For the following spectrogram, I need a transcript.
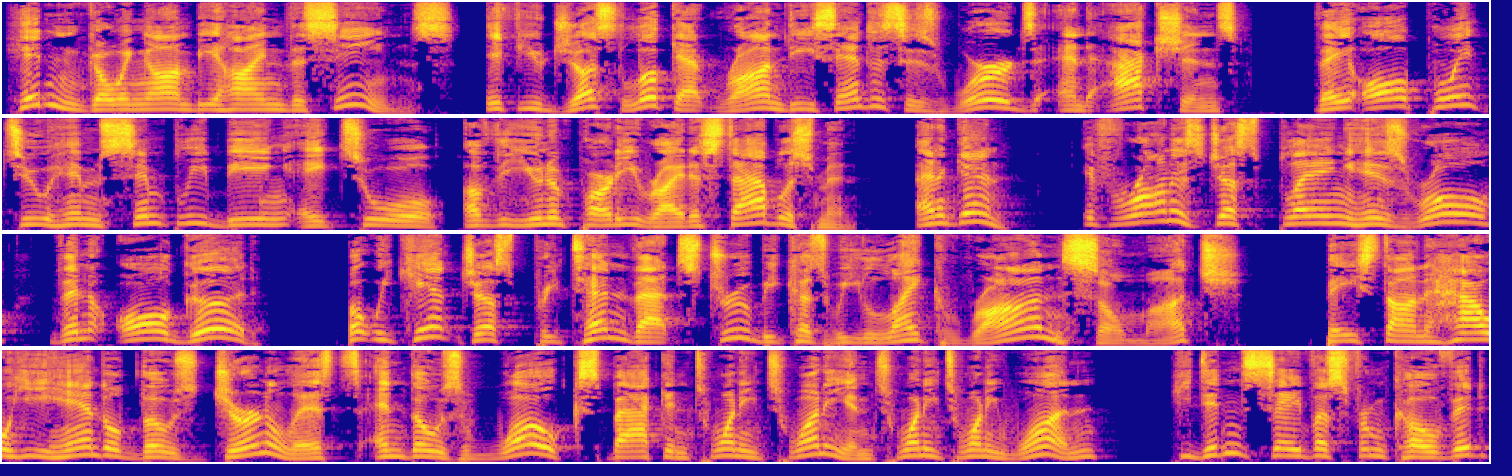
hidden going on behind the scenes. If you just look at Ron DeSantis' words and actions, they all point to him simply being a tool of the uniparty right establishment. And again, if Ron is just playing his role, then all good. But we can't just pretend that's true because we like Ron so much based on how he handled those journalists and those wokes back in 2020 and 2021. He didn't save us from COVID.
